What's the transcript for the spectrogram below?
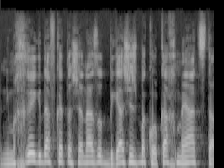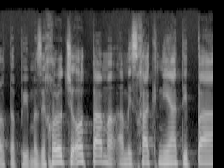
אני מחריג דווקא את השנה הזאת, בגלל שיש בה כל כך מעט סטארט-אפים, אז יכול להיות שעוד פעם המשחק נהיה טיפה...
